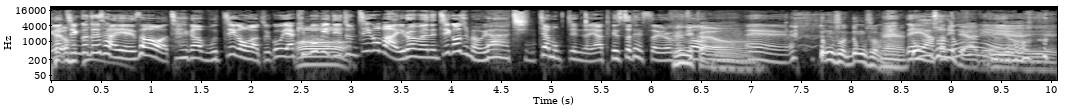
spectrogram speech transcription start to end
제가 친구들 사이에서 제가 못 찍어가지고, 야, 김보비, 어. 니좀 찍어봐. 이러면은 찍어주면, 야, 진짜 못 찍는다. 야, 됐어, 됐어. 이러면서. 그러니까요. 예. 똥손, 똥손. 네, 네, 똥손이 돼야 돼요. 예, 예.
